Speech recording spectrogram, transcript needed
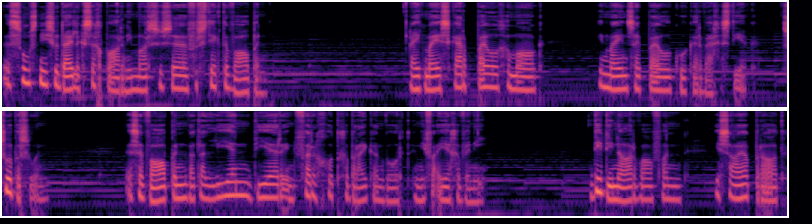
is soms nie so duidelik sigbaar nie, maar soos 'n versteekte wapen. Hy het my 'n skerp pyl gemaak en my in sy pylkoker weggesteek. So 'n persoon is 'n wapen wat alleen deur en vir God gebruik kan word en nie vir eie gewin nie die dienaar waarvan Jesaja praat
